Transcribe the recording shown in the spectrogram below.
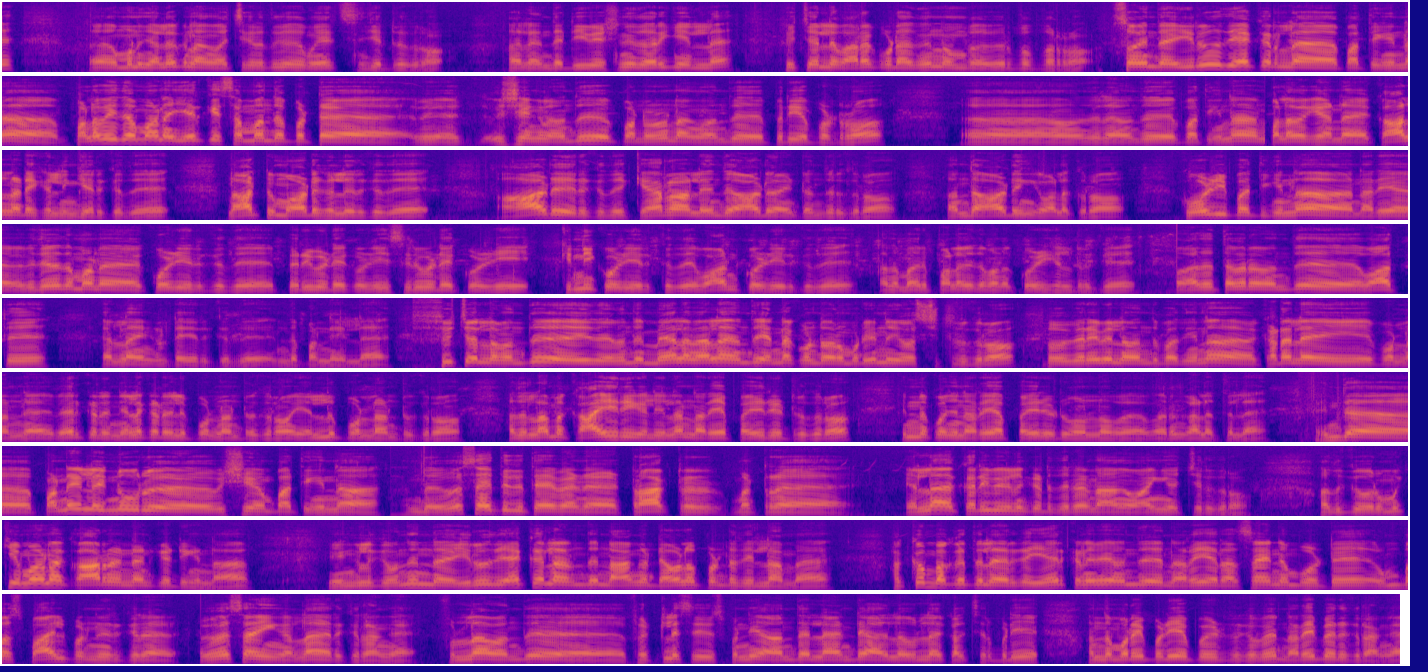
முடிஞ்ச அளவுக்கு நாங்கள் வச்சுக்கிறதுக்கு முயற்சி செஞ்சிட்ருக்குறோம் அதில் எந்த டிவியேஷனும் இது வரைக்கும் இல்லை. ஃப்யூச்சரில் வரக்கூடாதுன்னு நம்ம விருப்பப்படுறோம். ஸோ இந்த இருபது ஏக்கரில் பார்த்தீங்கன்னா பலவிதமான இயற்கை சம்மந்தப்பட்ட வி- விஷயங்களை வந்து பண்ணணும்னு நாங்கள் வந்து பிரியப்படுறோம். இதில் வந்து பார்த்திங்கன்னா பல வகையான கால்நடைகள் இங்கே இருக்குது. நாட்டு மாடுகள் இருக்குது. ஆடு இருக்குது. கேரளாலேருந்து ஆடு வாங்கிட்டு வந்திருக்கிறோம். அந்த ஆடு இங்கே வளர்க்குறோம். கோழி பார்த்திங்கன்னா நிறைய விதவிதமான கோழி இருக்குது. பெருவிடை கோழி சிறுவிடை கோழி கின்னி கோழி இருக்குது வான் கோழி இருக்குது. அந்த மாதிரி பல விதமான கோழிகள் இருக்குது அதை தவிர வந்து வாத்து எல்லாம் எங்கள்கிட்ட இருக்குது இந்த பண்ணையில். ஃப்யூச்சரில் வந்து இது வந்து மேலே மேலே வந்து என்ன கொண்டு வர முடியும்னு யோசிச்சுட்டு இருக்கிறோம். இப்போ விரைவில் வந்து பார்த்திங்கன்னா கடலை போடலான்னு வேர்க்கடலை நிலக்கடலை போடலான்னு இருக்கிறோம் எள்ளு இருக்கிறோம். அது இல்லாமல் காய்கறிகள் எல்லாம் நிறைய பயிரிட்டுருக்குறோம் இன்னும் கொஞ்சம் நிறையா பயிரிடுவோம் இன்னும் வ- வருங்காலத்தில். இந்த பண்ணையில் இன்னொரு விஷயம் பார்த்திங்கன்னா இந்த விவசாயத்துக்கு தேவையான டிராக்டர் மற்ற எல்லா கருவிகளும் கிட்டத்தட்ட நாங்கள் வாங்கி வச்சுருக்கிறோம். அதுக்கு ஒரு முக்கியமான காரணம் என்னன்னு கேட்டிங்கன்னா எங்களுக்கு வந்து இந்த இருபது ஏக்கரில் இருந்து நாங்கள் டெவலப் பண்ணுறது இல்லாமல் அக்கம் பக்கத்தில் இருக்க ஏற்கனவே வந்து நிறைய ரசாயனம் போட்டு ரொம்ப ஸ்பாயில் பண்ணியிருக்கிற விவசாயிங்கள்லாம் இருக்கிறாங்க. ஃபுல்லாக வந்து ஃபெர்டிலைசர் யூஸ் பண்ணி அந்த லேண்டு அதில் உள்ள கல்ச்சர் படி அந்த முறைப்படியே போயிட்டுருக்கவே நிறைய பேர் இருக்கிறாங்க.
